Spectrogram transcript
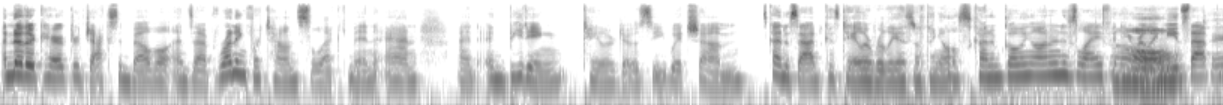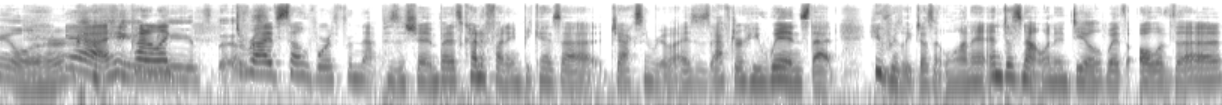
another character, Jackson Belleville, ends up running for town selectman and and, and beating Taylor Doose, which um, it's kind of sad because Taylor really has nothing else kind of going on in his life, and he really needs that. Taylor. Yeah, he kind of like this. derives self worth from that position. But it's kind of funny because uh, Jackson realizes after he wins that he really doesn't want it and does not want to deal with all of the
